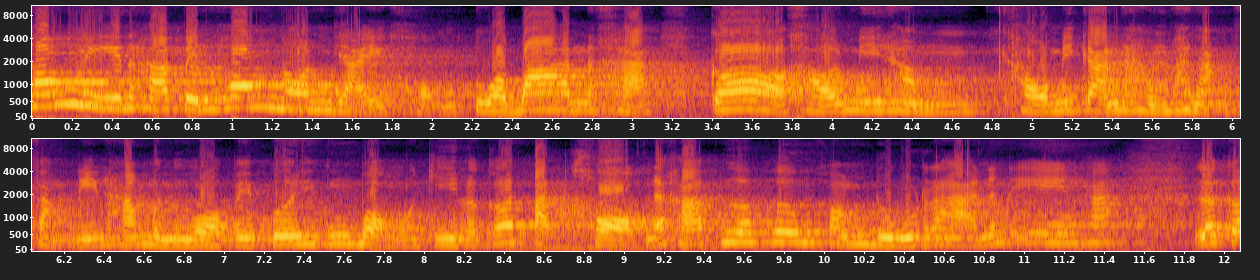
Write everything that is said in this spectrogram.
ห้องนี้นะคะเป็นห้องนอนใหญ่ของตัวบ้านนะคะ ก็เขามีทำเขามีการทำผนังฝั่งนี้นะคะเหมือนวอลเปเปอร์ที่กุ้งบอกเมื่อกี้แล้วก็ตัดขอบนะคะ เพื่อเพิ่มความหรูหรานั่นเองนะคะแล้วก็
